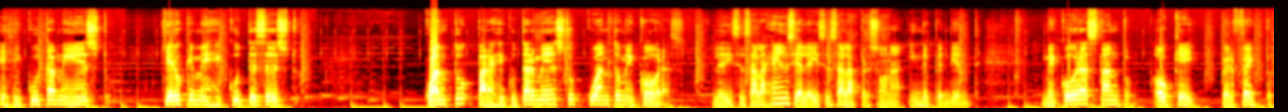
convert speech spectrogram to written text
ejecútame esto, quiero que me ejecutes esto. ¿Cuánto, para ejecutarme esto, cuánto me cobras? Le dices a la agencia, le dices a la persona independiente me cobras tanto, ok, perfecto,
